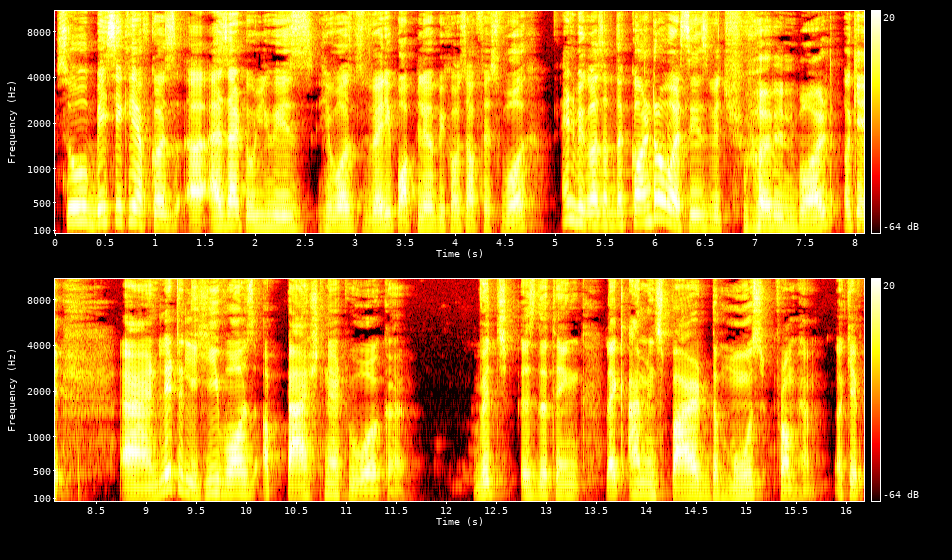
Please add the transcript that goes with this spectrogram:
So basically of course uh, as i told you he's, he was very popular because of his work and because of the controversies which were involved okay? And literally he was a passionate worker which is the thing like i'm inspired the most from him. Okay.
